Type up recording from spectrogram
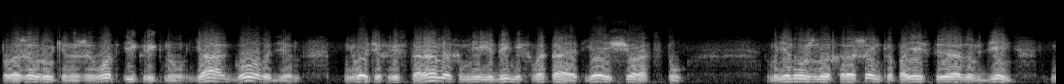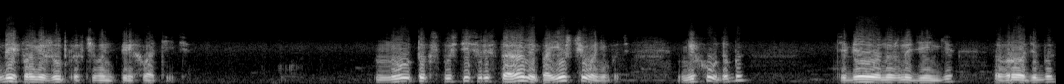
положил руки на живот и крикнул «Я голоден! В этих ресторанах мне еды не хватает, я еще расту. Мне нужно хорошенько поесть три раза в день, да и в промежутках чего-нибудь перехватить». «Ну, так спустись в ресторан и поешь чего-нибудь. Не худо бы». «Тебе нужны деньги?» «Вроде бы».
